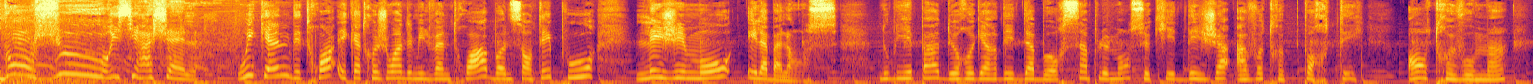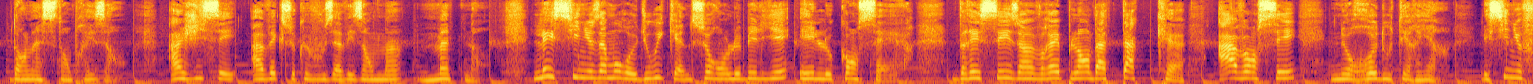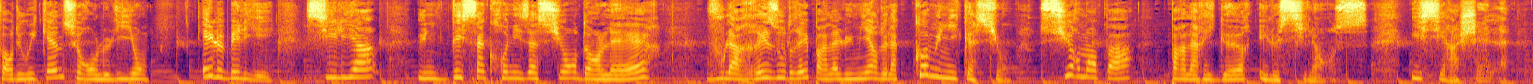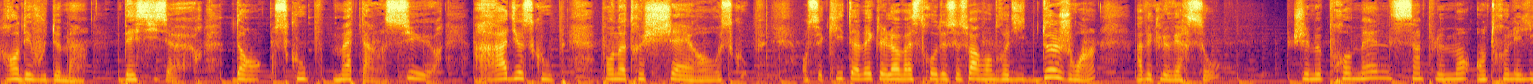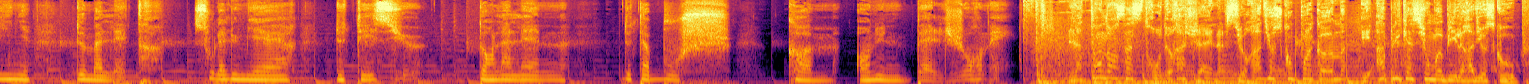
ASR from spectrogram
Bonjour, ici Rachel. Week-end des 3 et 4 juin 2023, bonne santé pour les Gémeaux et la Balance. N'oubliez pas de regarder d'abord simplement ce qui est déjà à votre portée, entre vos mains, dans l'instant présent. Agissez avec ce que vous avez en main maintenant. Les signes amoureux du week-end seront le bélier et le cancer. Dressez un vrai plan d'attaque. Avancez, ne redoutez rien. Les signes forts du week-end seront le lion et le bélier. S'il y a une désynchronisation dans l'air, vous la résoudrez par la lumière de la communication, sûrement pas par la rigueur et le silence. Ici Rachel, rendez-vous demain dès 6 heures dans Scoop Matin sur Radio Scoop pour notre cher horoscope. On se quitte avec le Love Astro de ce soir vendredi 2 juin avec le verso. Je me promène simplement entre les lignes de ma lettre, sous la lumière de tes yeux, dans l'haleine de ta bouche, comme en une belle journée. La tendance astro de Rachel sur radioscope.com et application mobile Radioscope.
